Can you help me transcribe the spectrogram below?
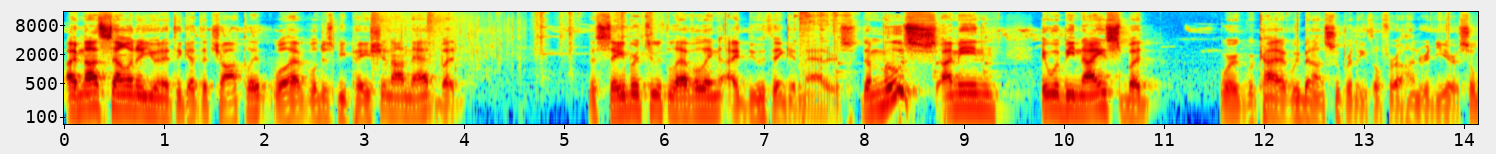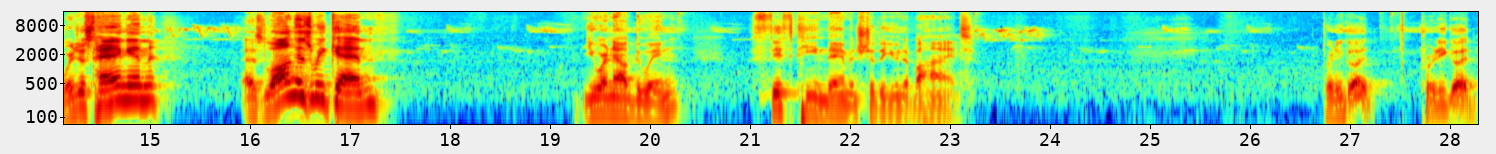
I'm not selling a unit to get the chocolate. We'll have we'll just be patient on that, but the saber tooth leveling, I do think it matters. The moose, I mean, it would be nice, but we're we're kind of we've been on super lethal for a hundred years, so we're just hanging as long as we can. You are now doing 15 damage to the unit behind. Pretty good. Pretty good.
